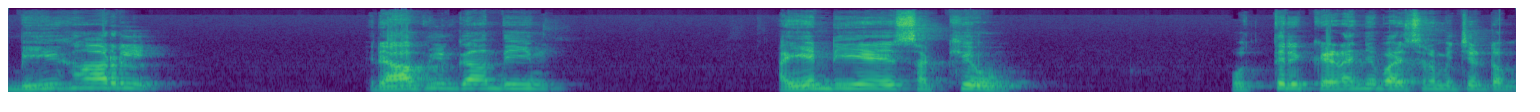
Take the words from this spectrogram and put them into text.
ബീഹാറിൽ രാഹുൽ ഗാന്ധിയും ഐ എൻ ഡി എ സഖ്യവും ഒത്തിരി കിണഞ്ഞ് പരിശ്രമിച്ചിട്ടും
